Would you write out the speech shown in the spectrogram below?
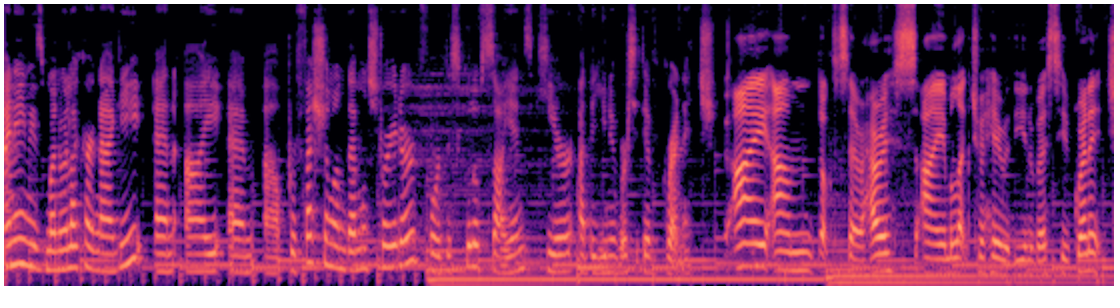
My name is Manuela Carnaghi and I am a professional demonstrator for the School of Science here at the University of Greenwich. I am Dr Sarah Harris. I am a lecturer here at the University of Greenwich.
